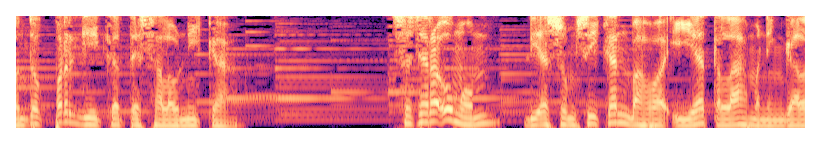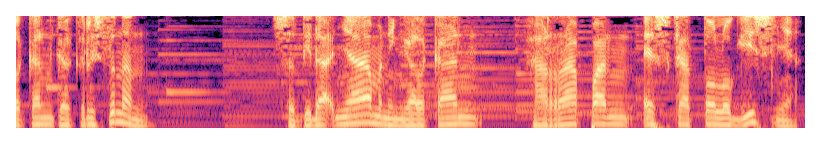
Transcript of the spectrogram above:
untuk pergi ke Tesalonika. Secara umum, diasumsikan bahwa ia telah meninggalkan kekristenan. Setidaknya meninggalkan harapan eskatologisnya.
